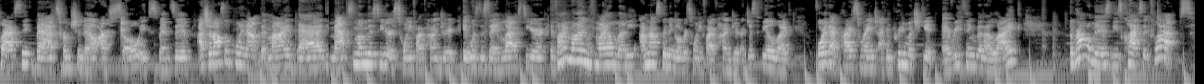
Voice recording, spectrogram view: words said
classic bags from Chanel are so expensive. I should also point out that my bag maximum this year is 2500 It was the same last year. If I'm buying with my own money, I'm not spending over 2500 I just feel like for that price range, I can pretty much get everything that I like. The problem is these classic flaps,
